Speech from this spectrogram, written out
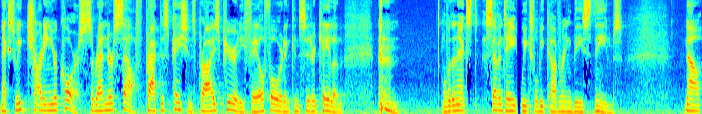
Next week, charting your course, surrender self, practice patience, prize purity, fail forward, and consider Caleb. over the next seven to eight weeks, we'll be covering these themes. Now,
